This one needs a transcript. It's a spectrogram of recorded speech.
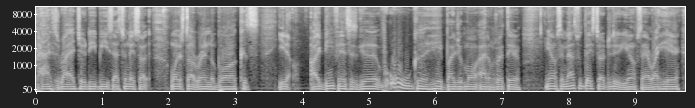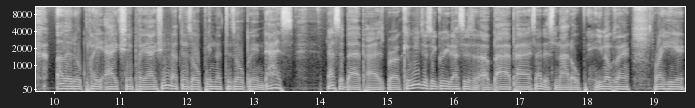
passes right at your DBs, that's when they start want to start running the ball because, you know, our defense is good. Ooh, good hit by Jamal Adams right there. You know what I'm saying? That's what they start to do. You know what I'm saying? Right here, a little play action, play action. Nothing's open, nothing's open. That's that's a bad pass, bro. Can we just agree that's just a bad pass? That is not open. You know what I'm saying? Right here.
